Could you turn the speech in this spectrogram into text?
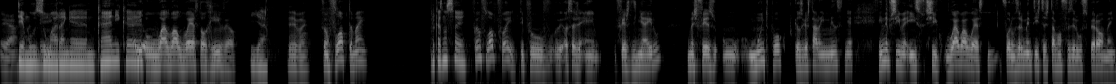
yeah. Temos uma aranha mecânica. Aí, o Wild Wild West, horrível. Yeah. É bem. Foi um flop também. Por acaso não sei. Foi um flop, foi. Tipo, ou seja, em- fez dinheiro, mas fez um, muito pouco porque eles gastaram imenso dinheiro. Ainda por cima, isso, Chico, o Wild Wild West foram os argumentistas que estavam a fazer o Super-Homem,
